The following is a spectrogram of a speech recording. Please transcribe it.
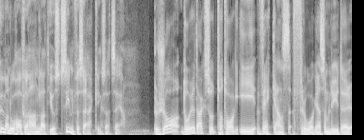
hur man då har förhandlat just sin försäkring så att säga. Bra, då är det dags att ta tag i veckans fråga som lyder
